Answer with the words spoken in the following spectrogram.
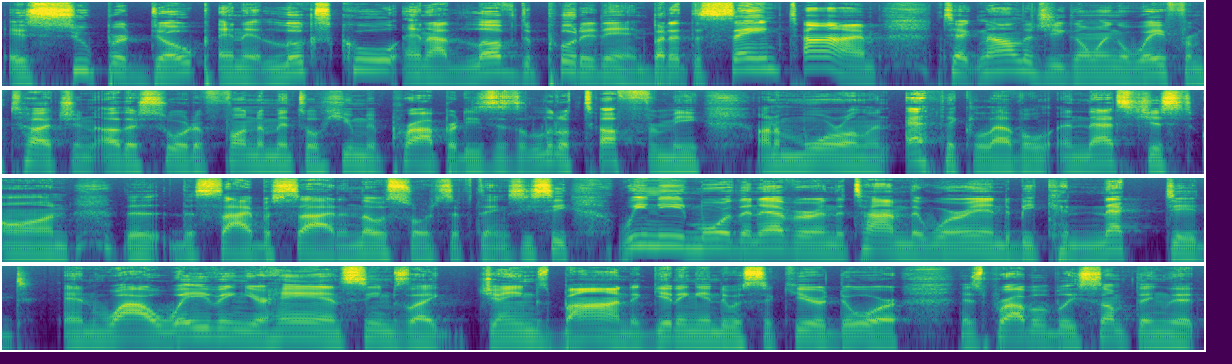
is super dope and it looks cool, and I'd love to put it in. But at the same time, technology going away from touch and other sort of fundamental human properties is a little tough for me on a moral and ethic level, and that's just on the, the cyber side and those sorts of things. You see, we need more than ever in the time that we're in to be connected. And while waving your hand seems like James Bond and getting into a secure door is probably something that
